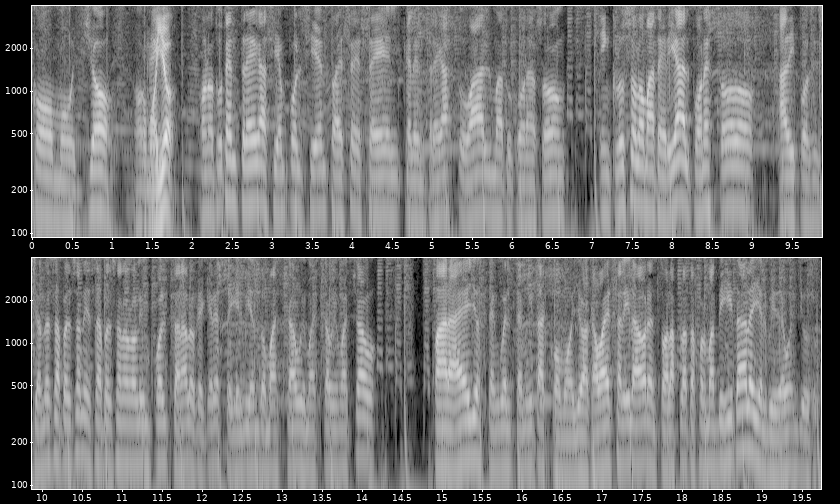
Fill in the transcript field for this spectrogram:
Como Yo. Como yo. Cuando tú te entregas 100% a ese ser, que le entregas tu alma, tu corazón, incluso lo material, pones todo a disposición de esa persona y a esa persona no le importa nada, lo que quiere es seguir viendo más chavo y más chavo y más chavo. Para ellos tengo el temita como yo. Acaba de salir ahora en todas las plataformas digitales y el video en YouTube.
